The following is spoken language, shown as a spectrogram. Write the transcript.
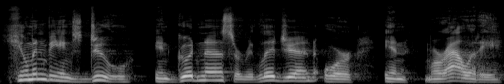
human beings do in goodness or religion or in morality,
